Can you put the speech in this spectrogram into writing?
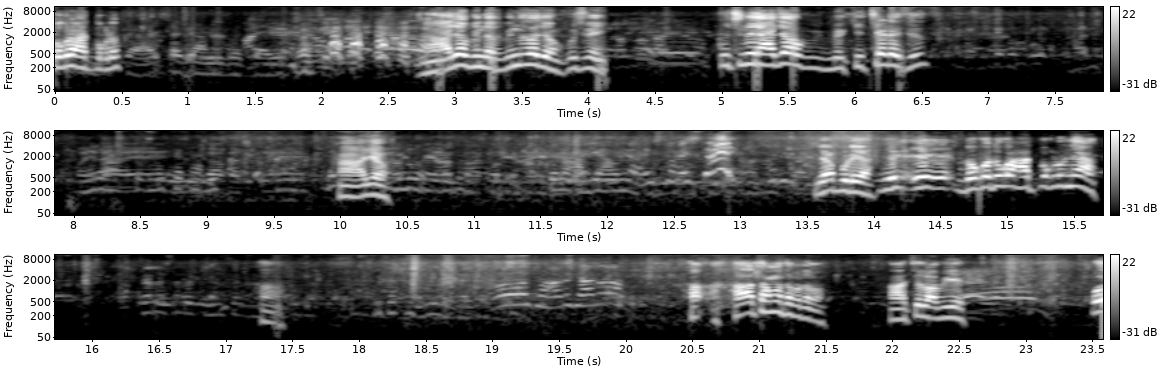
पकड़ो हाथ पकड़ो। हाँ आ जाओ बिंदास बिंदास आ जाओ कुछ नहीं। कुछ नहीं आ जाओ मैं कीचड़ है सिर्फ़। हाँ आ जाओ। या पुढे या एक एक दोघं दोघं हात पकडून या हां. हा हा थांबा थांबा थांबा. हां चलो अभी ये. हो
